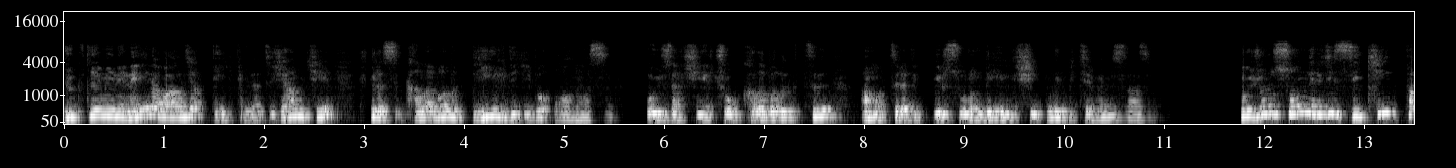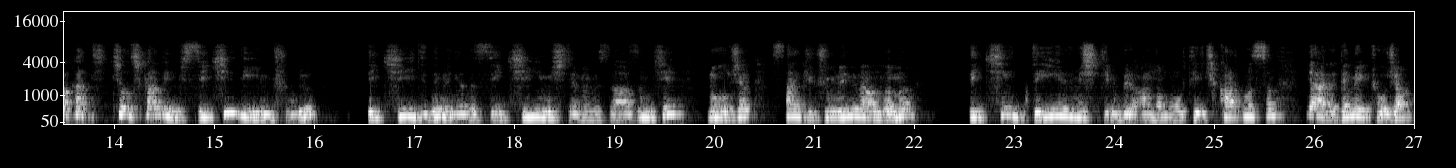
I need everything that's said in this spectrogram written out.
yüklemini neyle bağlayacağım? Ek fiil atacağım ki şurası kalabalık değildi gibi olmasın. O yüzden şehir çok kalabalıktı ama trafik bir sorun değildi şeklinde bitirmemiz lazım. Çocuğunuz son derece zeki fakat hiç çalışkan değilmiş. Zeki değilmiş oluyor. Zekiydi değil mi? Ya da zekiymiş dememiz lazım ki ne olacak? Sanki cümlenin anlamı zeki değilmiş gibi bir anlam ortaya çıkartmasın. Yani demek ki hocam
